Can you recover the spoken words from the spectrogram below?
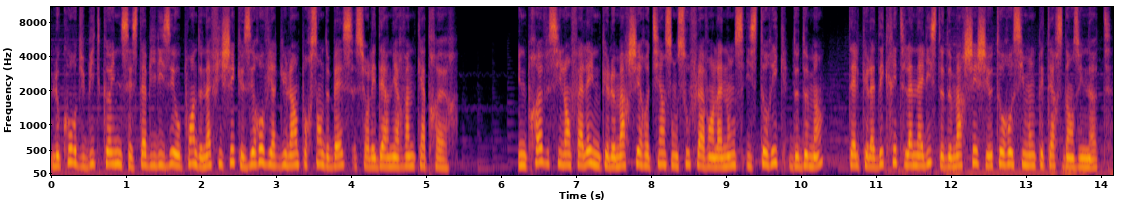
le cours du Bitcoin s'est stabilisé au point de n'afficher que 0,1% de baisse sur les dernières 24 heures. Une preuve s'il en fallait une que le marché retient son souffle avant l'annonce historique de demain, telle que l'a décrite l'analyste de marché chez Eutoro Simon Peters dans une note.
